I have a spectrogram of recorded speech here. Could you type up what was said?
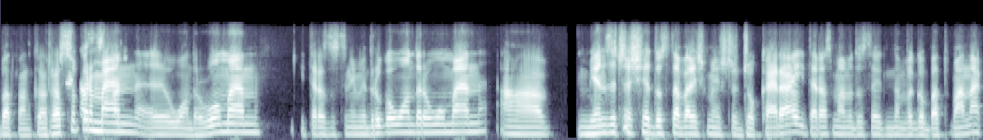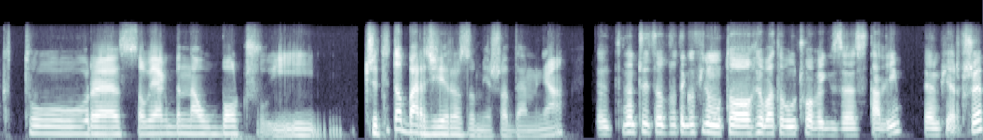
Batman kontra Superman, y, Wonder Woman i teraz dostaniemy drugą Wonder Woman, a w międzyczasie dostawaliśmy jeszcze Jokera i teraz mamy dostać nowego Batmana, które są jakby na uboczu i czy ty to bardziej rozumiesz ode mnie? To znaczy, co do tego filmu, to chyba to był człowiek ze stali, ten pierwszy.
